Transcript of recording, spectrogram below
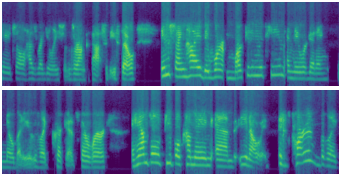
KHL has regulations around capacity. So in Shanghai, they weren't marketing the team and they were getting nobody. It was like crickets. There were a handful of people coming and, you know, it's part of the like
